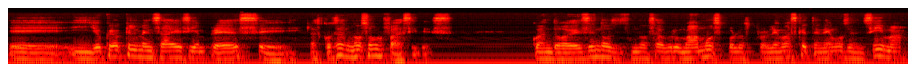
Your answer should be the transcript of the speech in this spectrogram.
Eh, y yo creo que el mensaje siempre es, eh, las cosas no son fáciles. Cuando a veces nos, abrumamos por los problemas que tenemos encima,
